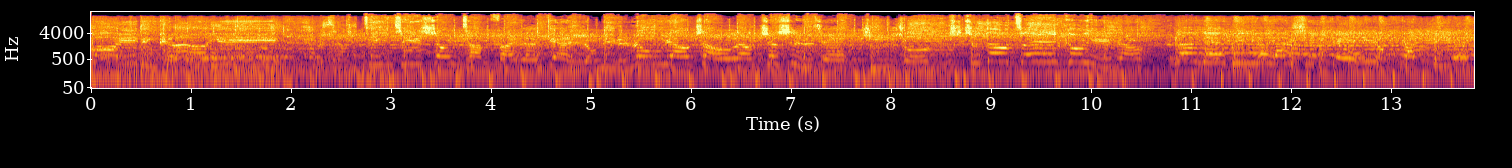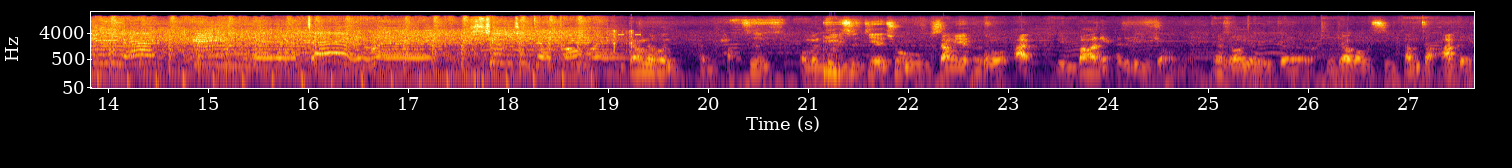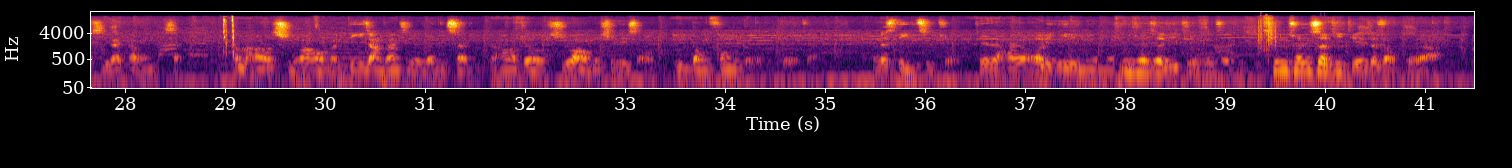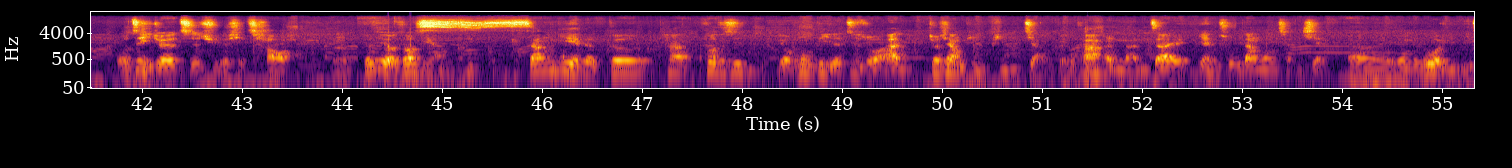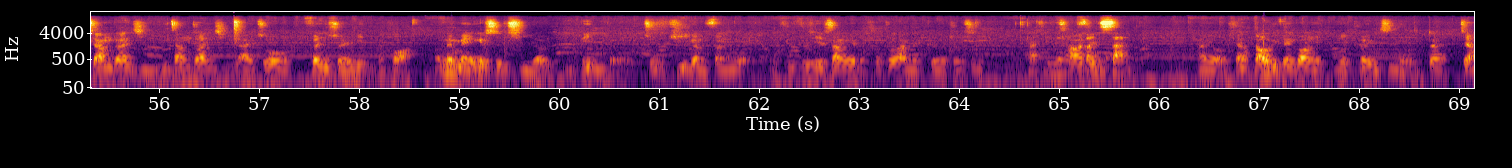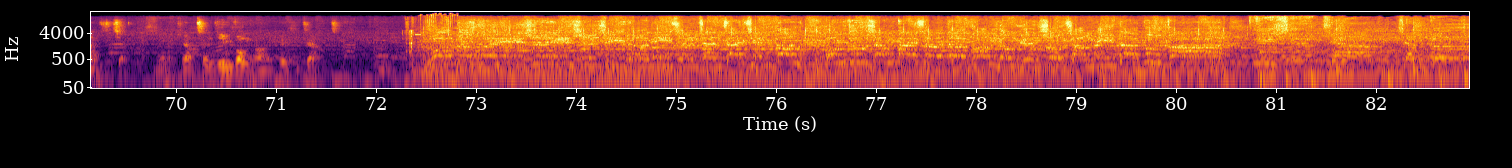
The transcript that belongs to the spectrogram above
我一定可以。起胸膛，fight again，用你的荣耀照亮全世界，执着是直到最后一秒。咱的未来咱设计，用家己的语言，引来体会，真正的讲话。刚刚的问题很好，是我们第一次接触商业合作案，零八年还是零九年？那时候有一个行销公司，他们找阿格西来台湾比赛，他们好像喜欢我们第一张专辑的人生，然后就希望我们写一首运动风格的歌，这样。那是第一次做，接着还有二零一零年的青春设计节，青春设计节这首歌啊，我自己觉得词曲的写超好，嗯，就是有时候商业的歌，它或者是有目的的制作案，就像皮皮讲的，它很难在演出当中呈现。呃，我们如果以一张专辑一张专辑来做分水岭的话，那每一个时期有一定的主题跟氛围。可是这些商业的合作案的歌，就是它其实很分散，还有像岛屿天光也也可以是嗯对，这样子讲，嗯，像曾经疯狂也可以是这样子。我们会一直一直记得你曾站在前方，红土上白色的光，永远收藏你的步伐。你想听讲歌，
